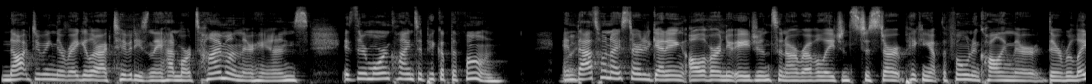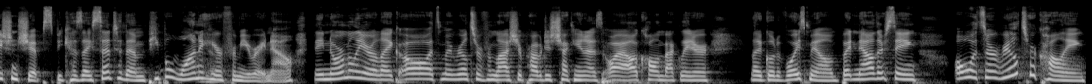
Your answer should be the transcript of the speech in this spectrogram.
not doing their regular activities, and they had more time on their hands, is they're more inclined to pick up the phone. And Right. that's when I started getting all of our new agents and our Revel agents to start picking up the phone and calling their their relationships because I said to them, people want to hear from you right now. They normally are like, oh, it's my realtor from last year, probably just checking in us. Oh, I'll call them back later, let it go to voicemail. But now they're saying, oh, it's our realtor calling.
